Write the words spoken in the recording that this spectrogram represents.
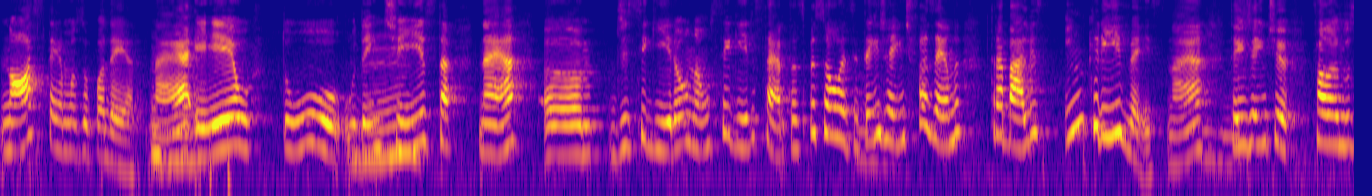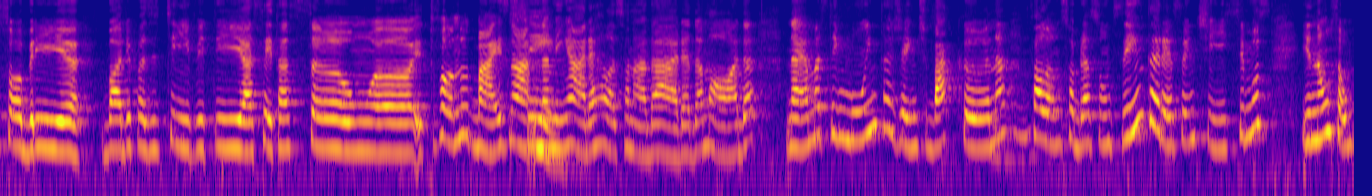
Nós temos o poder, né? uhum. né? Eu, tu, o uhum. dentista, né? Uh, de seguir ou não seguir certas pessoas. E tem gente fazendo trabalhos incríveis, né? Uhum. Tem gente falando sobre body positivity, aceitação. Uh, tô falando mais na, na, minha área relacionada à área da moda, né? Mas tem muita gente bacana uhum. falando sobre assuntos interessantíssimos. E não são,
